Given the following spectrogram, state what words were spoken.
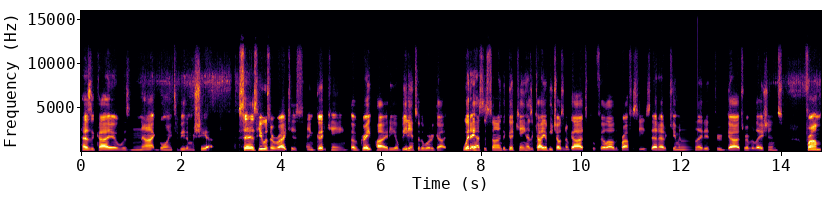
Hezekiah was not going to be the Mashiach. Says he was a righteous and good king of great piety, obedient to the word of God. Would Ahaz's son, the good king Hezekiah, be chosen of God to fulfill all the prophecies that had accumulated through God's revelations from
